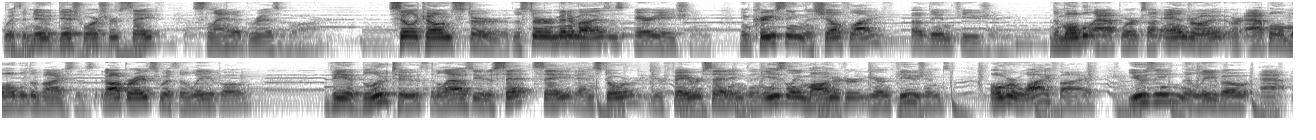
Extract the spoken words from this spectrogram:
with the new dishwasher safe slanted reservoir. Silicone stir. The stir minimizes aeration, increasing the shelf life of the infusion. The mobile app works on Android or Apple mobile devices. It operates with the Levo via Bluetooth and allows you to set, save, and store your favorite settings and easily monitor your infusions over Wi-Fi using the Levo app.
